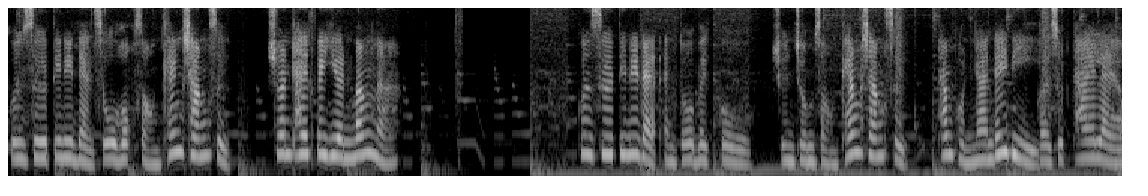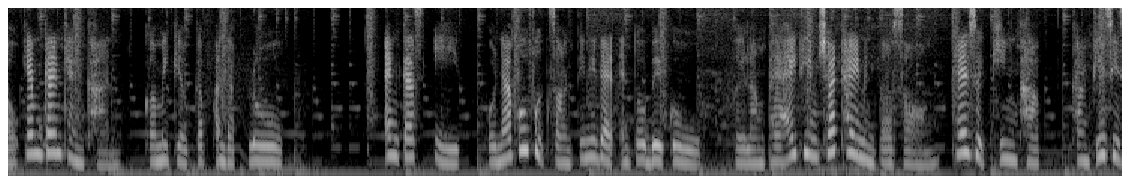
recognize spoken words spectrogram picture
กุนซือตินิแดดสู้6-2 แข้งช้างศึก ชวนไทยไปเยือนบ้างนะ กุนซือตินิแดดแอนโตเบโกชื่นชมสองแข้งช้างศึกทำผลงานได้ดีเผยสุดท้ายแล้วเกมการแข่งขัน ก็ไม่เกี่ยวกับอันดับโลก แองกัสอีฟหัวหน้าผู้ฝึกสอนตินิแดดแอนโตเบโกเผยหลังแพ้ให้ทีมชาติไทย 1 ต่อ 2 ในศึกคิงคัพ ครั้งที่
